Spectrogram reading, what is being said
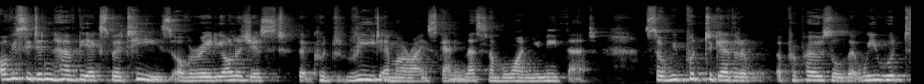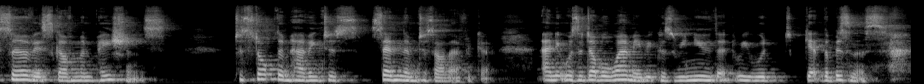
obviously didn't have the expertise of a radiologist that could read MRI scanning. That's number one, you need that. So we put together a, a proposal that we would service government patients to stop them having to send them to South Africa. And it was a double whammy because we knew that we would get the business,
